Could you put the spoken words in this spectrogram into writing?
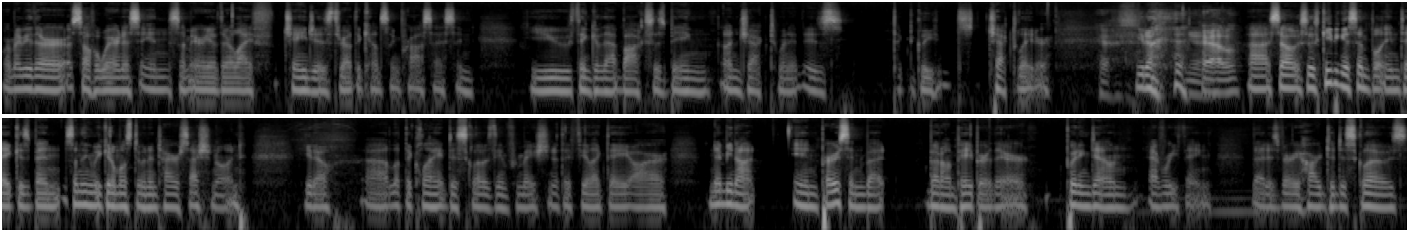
or maybe their self awareness in some area of their life changes throughout the counseling process, and you think of that box as being unchecked when it is technically checked later. Yes. You know. yeah. Uh, so so keeping a simple intake has been something we could almost do an entire session on. You know, uh, let the client disclose the information if they feel like they are maybe not in person, but but on paper they're putting down everything that is very hard to disclose.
